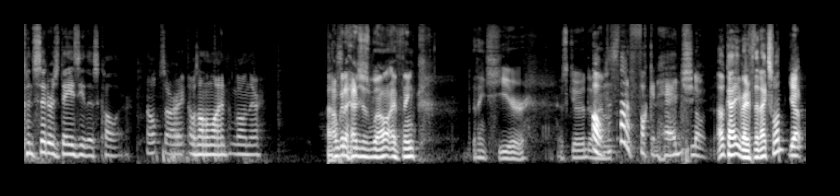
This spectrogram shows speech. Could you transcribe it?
considers Daisy this color. Oh, sorry, I was on the line. I'm going there. I'm gonna hedge as well. I think. I think here is good. and Oh, then- that's not a fucking hedge. no. Okay, you ready for the next one? Yep.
